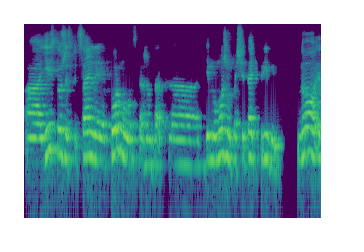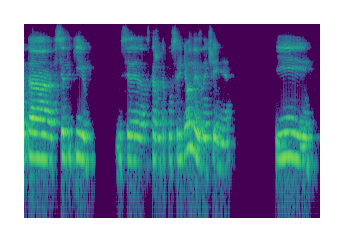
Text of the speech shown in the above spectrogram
а, есть тоже специальные формулы, скажем так, а, где мы можем посчитать прибыль. Но это все такие, все, скажем так, усредненные значения. И,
